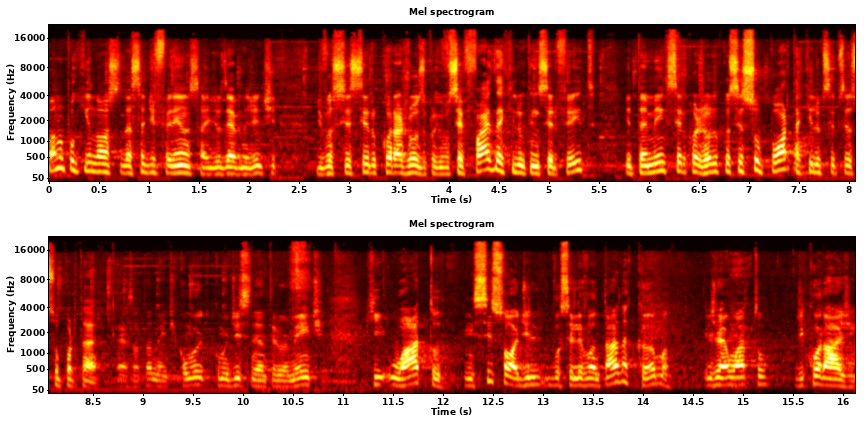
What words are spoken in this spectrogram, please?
Fala um pouquinho nosso, dessa diferença aí, José, na gente, de você ser corajoso, porque você faz aquilo que tem que ser feito, e também ser corajoso porque você suporta aquilo que você precisa suportar. É, exatamente. Como, eu- como eu disse né, anteriormente, que o ato em si só de você levantar da cama, ele já é um ato de coragem.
